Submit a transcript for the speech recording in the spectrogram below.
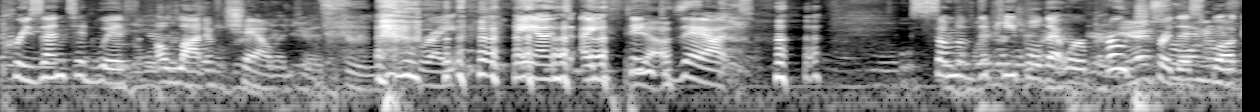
presented with a lot of challenges through life, right? And I think Yes. that some of the people that were approached for this book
